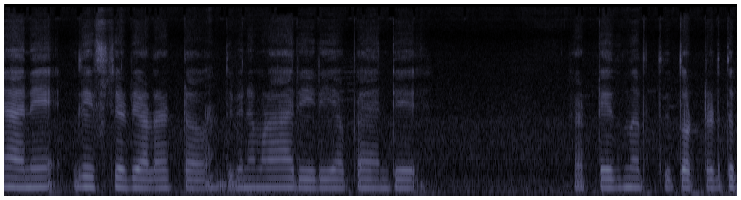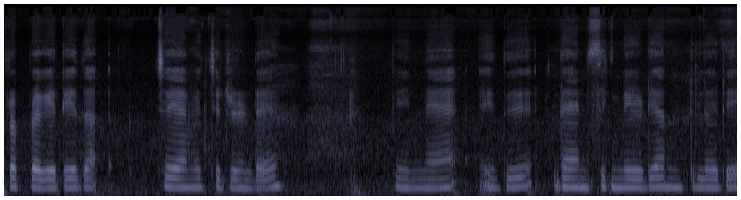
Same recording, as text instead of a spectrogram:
ഞാൻ ലീഫ് ചെടികളാണ് കേട്ടോ ഇത് പിന്നെ നമ്മൾ അരേലിയ പാന്റ് കട്ട് ചെയ്ത് നിർത്തി തൊട്ടടുത്ത് പ്രപ്പഗേറ്റ് ചെയ്ത് ചെയ്യാൻ വെച്ചിട്ടുണ്ട്. പിന്നെ ഇത് ഡാൻസിങ് ലേഡി പറഞ്ഞിട്ടുള്ളൊരു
